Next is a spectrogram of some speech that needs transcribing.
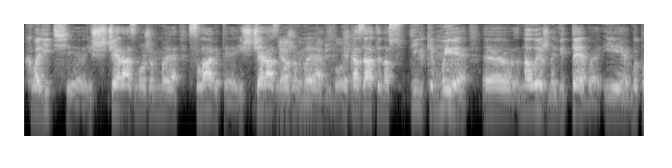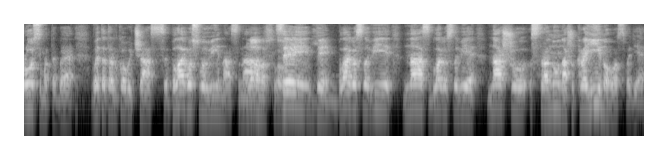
хвалити, е, і ще раз можемо е, славити, і ще раз можемо е, казати настільки ми е, належні від Тебе, і ми просимо Тебе в этот ранковий час. Благослови нас на Благослови, цей Ісус. день. Благослови нас, благослови нашу страну, нашу країну, Господи.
